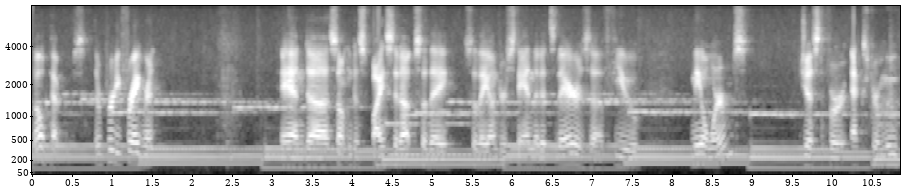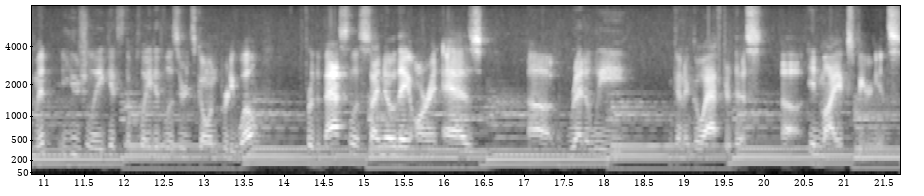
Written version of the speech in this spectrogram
bell peppers. They're pretty fragrant and uh, something to spice it up so they so they understand that it's there is a few mealworms just for extra movement. It usually gets the plated lizards going pretty well. For the basilisks, I know they aren't as uh, readily gonna go after this uh, in my experience.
